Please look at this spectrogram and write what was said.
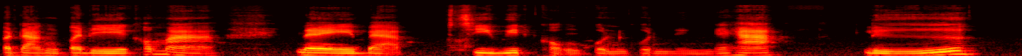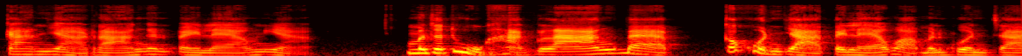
ประดังประเดเข้ามาในแบบชีวิตของคนคนหนึ่งนะคะ หรือการหย่าร้างกันไปแล้วเนี่ย มันจะถูกหักล้างแบบก็คนหย่าไปแล้วอะ มันควรจะ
